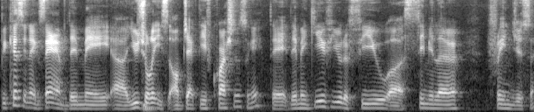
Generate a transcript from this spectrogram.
because in exam they may uh, usually it's objective questions okay? They, they may give you the few uh, similar fringes eh?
